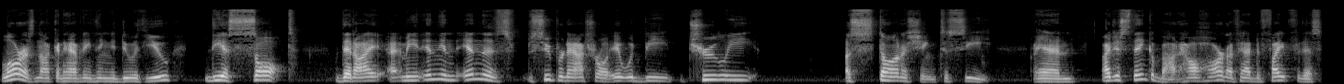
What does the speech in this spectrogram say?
Laura's not going to have anything to do with you. The assault that I I mean in the in the supernatural it would be truly astonishing to see. And I just think about how hard I've had to fight for this.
